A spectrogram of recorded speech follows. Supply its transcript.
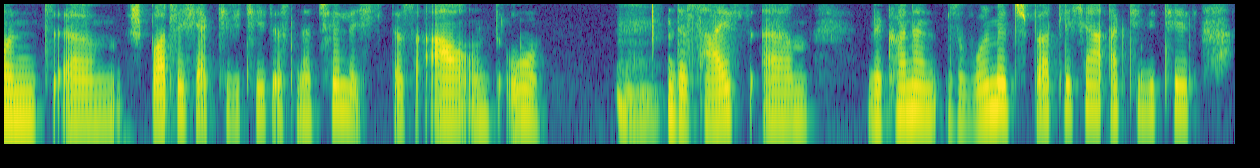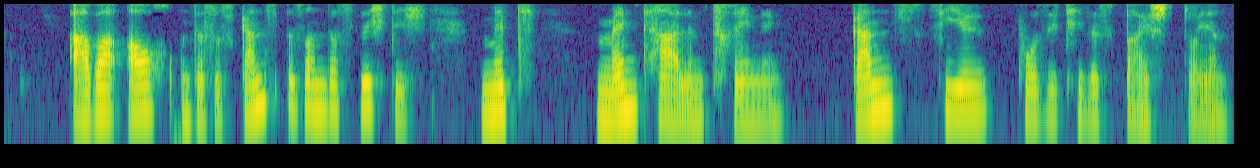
Und ähm, sportliche Aktivität ist natürlich das A und O. Mhm. Das heißt, ähm, wir können sowohl mit sportlicher Aktivität, aber auch, und das ist ganz besonders wichtig, mit mentalem Training ganz viel Positives beisteuern.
